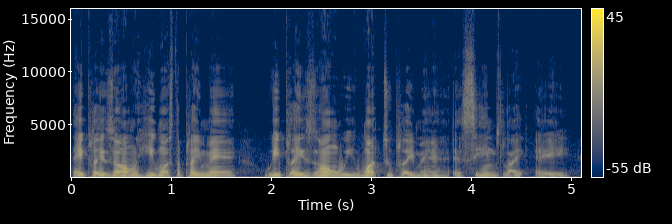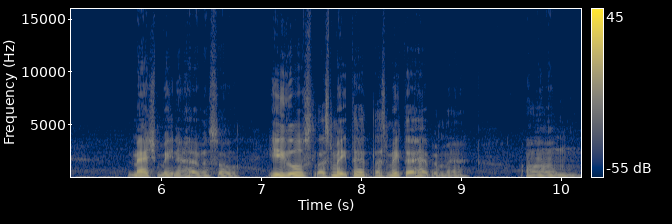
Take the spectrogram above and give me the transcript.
they play zone. He wants to play man we play zone, we want to play man. It seems like a match made in heaven. So Eagles, let's make that let's make that happen, man. Um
